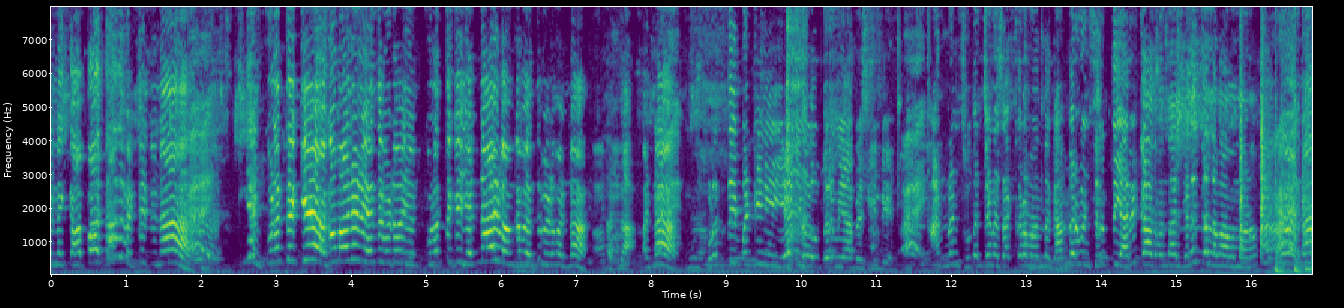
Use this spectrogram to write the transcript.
என்னை காப்பாத்தாத விட்டுட்டுனா என் குலத்துக்கு அகமானம் நேர்ந்து விடும். என் குலத்துக்கு என்னால் வங்க வந்து விடும் அண்ணா. அண்ணா, குலத்தை பற்றி நீ ஏன் இவ்வளவு பெருமையா பேசுகின்றேன்? அண்ணன் சுதர்சன சக்கரம் அந்த கந்தர்வன் சிறுத்தை அறுக்காது வந்தால் எனக்கு அல்லவா அவமானம்? அண்ணா.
